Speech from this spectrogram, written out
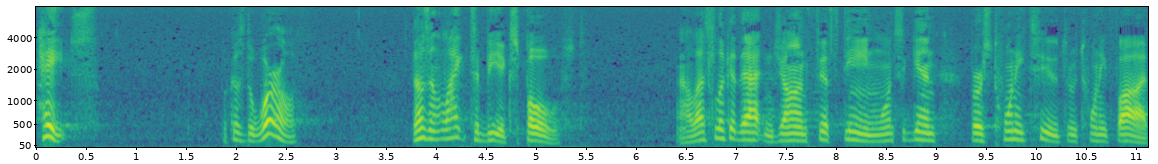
hates because the world doesn't like to be exposed. Now let's look at that in John 15, once again, verse 22 through 25.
